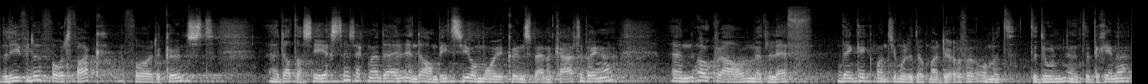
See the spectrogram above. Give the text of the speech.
Liefde voor het vak, voor de kunst. Dat als eerste, zeg maar. En de ambitie om mooie kunst bij elkaar te brengen. En ook wel met lef, denk ik. Want je moet het ook maar durven om het te doen en te beginnen.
